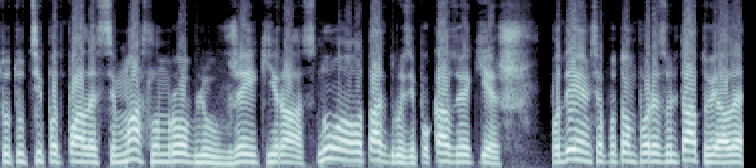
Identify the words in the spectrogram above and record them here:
то тут ці подпали з цим маслом роблю вже який раз. Ну, отак, друзі, показую, як є. Подивимося потім по результату, але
